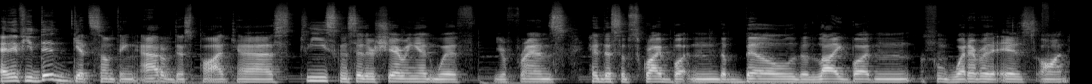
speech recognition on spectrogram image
And if you did get something out of this podcast, please consider sharing it with your friends. Hit the subscribe button, the bell, the like button, whatever it is on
